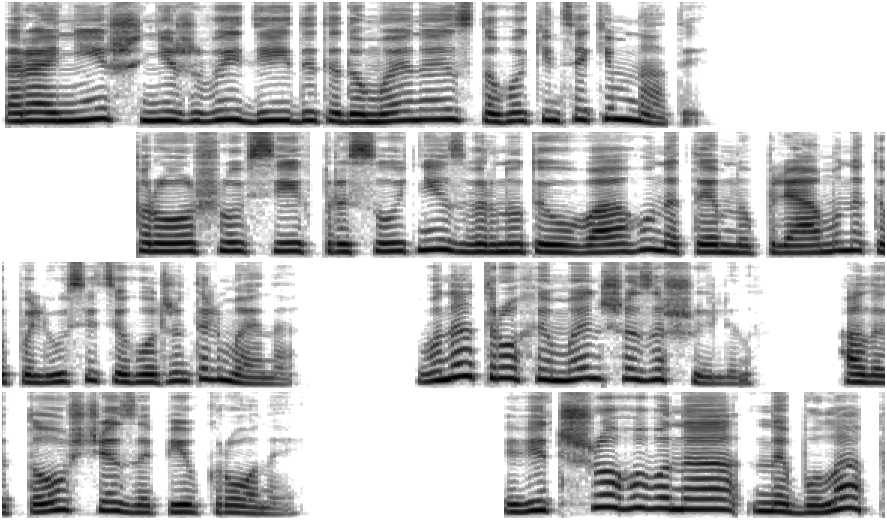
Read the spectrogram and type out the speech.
Раніш, ніж ви дійдете до мене з того кінця кімнати. Прошу всіх присутніх звернути увагу на темну пляму на капелюсі цього джентльмена. Вона трохи менша за шилінг, але товща за півкрони. Від чого вона не була б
